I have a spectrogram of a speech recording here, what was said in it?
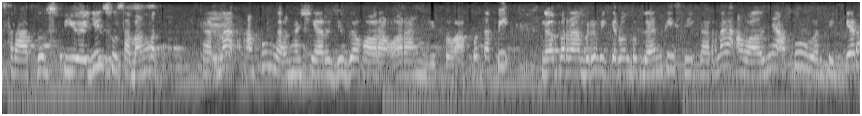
100 view aja susah banget. Karena aku nggak nge-share juga ke orang-orang gitu. Aku tapi nggak pernah berpikir untuk ganti sih. Karena awalnya aku berpikir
